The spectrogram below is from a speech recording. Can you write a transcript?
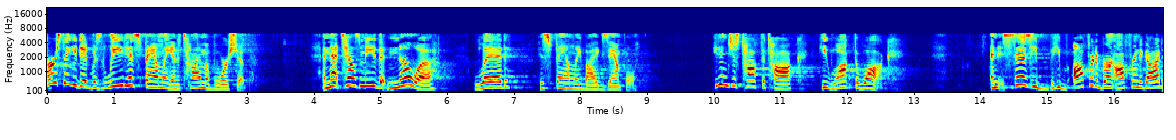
first thing he did was lead his family in a time of worship. And that tells me that Noah led his family by example. He didn't just talk the talk, he walked the walk. And it says he, he offered a burnt offering to God.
